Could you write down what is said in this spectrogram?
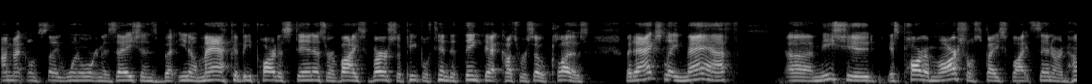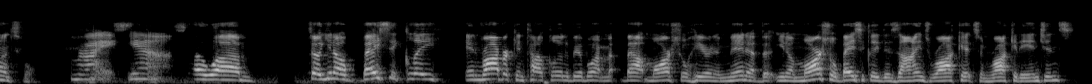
I'm not going to say one organizations, but you know, MAF could be part of Stennis or vice versa. People tend to think that because we're so close. But actually, MAF, uh, Michoud, is part of Marshall Space Flight Center in Huntsville. Right. Yeah. So, um, so you know, basically, and Robert can talk a little bit more about Marshall here in a minute, but you know, Marshall basically designs rockets and rocket engines.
